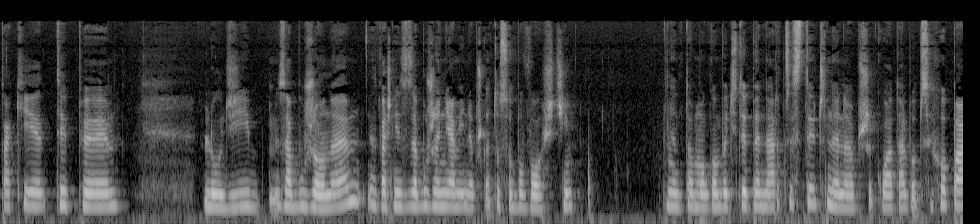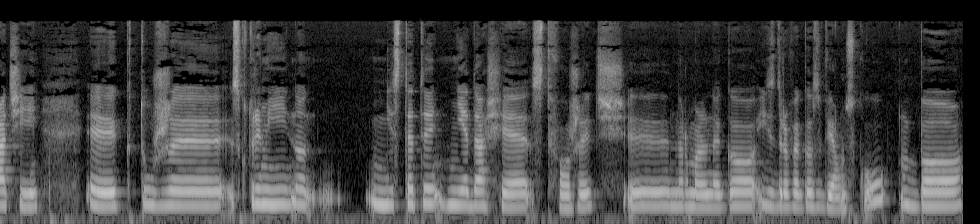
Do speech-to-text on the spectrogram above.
takie typy ludzi zaburzone, właśnie z zaburzeniami na przykład osobowości. To mogą być typy narcystyczne na przykład, albo psychopaci, yy, którzy, z którymi no, niestety nie da się stworzyć yy, normalnego i zdrowego związku, bo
